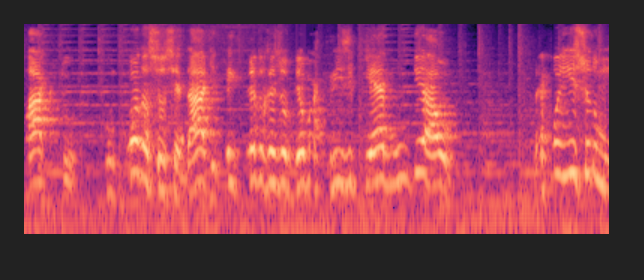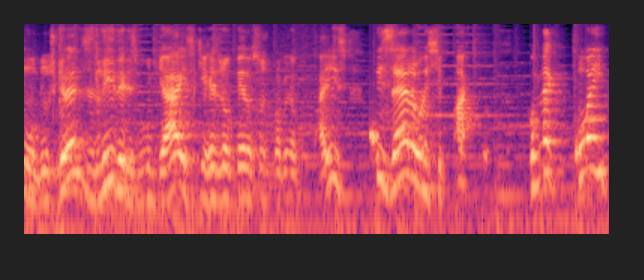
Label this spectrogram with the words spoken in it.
pacto com toda a sociedade, tentando resolver uma crise que é mundial. É por isso no mundo. Os grandes líderes mundiais que resolveram seus problemas no país fizeram esse pacto. Como é que foi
